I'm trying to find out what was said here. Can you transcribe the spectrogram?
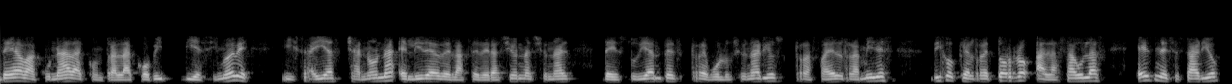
sea vacunada contra la COVID-19. Isaías Chanona, el líder de la Federación Nacional de Estudiantes Revolucionarios, Rafael Ramírez, dijo que el retorno a las aulas es necesario,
